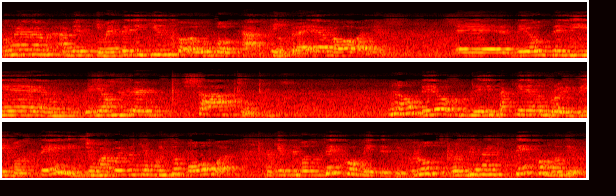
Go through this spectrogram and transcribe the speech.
Não era a mesquinha, mas ele quis colocar assim para Eva, olha, é, Deus ele é, ele é um ser chato. Não, Deus, ele está querendo proibir vocês de uma coisa que é muito boa. Porque se você comer desse fruto, você vai ser como Deus.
